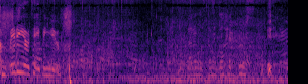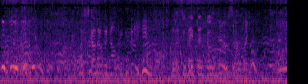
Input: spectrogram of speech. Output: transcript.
I'm videotaping you. I thought I was gonna go head first. oh, yeah, that would not be good. Well, that's what they said don't do, so I was like, oh,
